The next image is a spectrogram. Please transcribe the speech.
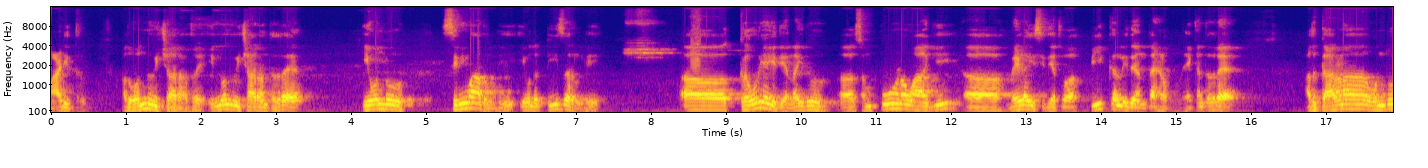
ಮಾಡಿದ್ರು. ಅದು ಒಂದು ವಿಚಾರ ಆದರೆ, ಇನ್ನೊಂದು ವಿಚಾರ ಅಂತಂದರೆ, ಈ ಒಂದು ಸಿನಿಮಾದಲ್ಲಿ, ಈ ಒಂದು ಟೀಸರಲ್ಲಿ ಕ್ರೌರ್ಯ ಇದೆಯಲ್ಲ, ಇದು ಸಂಪೂರ್ಣವಾಗಿ ಮೇಳೈಸಿದೆ ಅಥವಾ ಪೀಕಲ್ಲಿದೆ ಅಂತ ಹೇಳ್ಬೋದು. ಯಾಕಂತಂದರೆ, ಅದು ಕಾರಣ ಒಂದು,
